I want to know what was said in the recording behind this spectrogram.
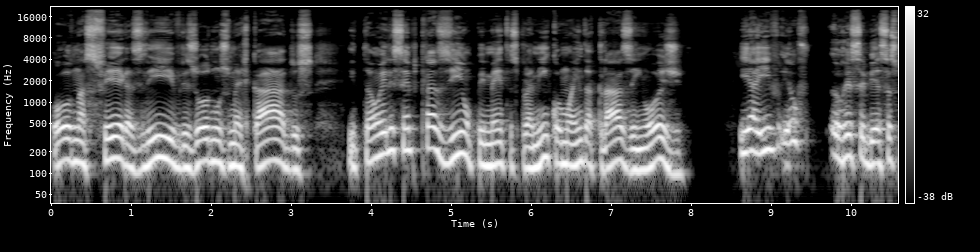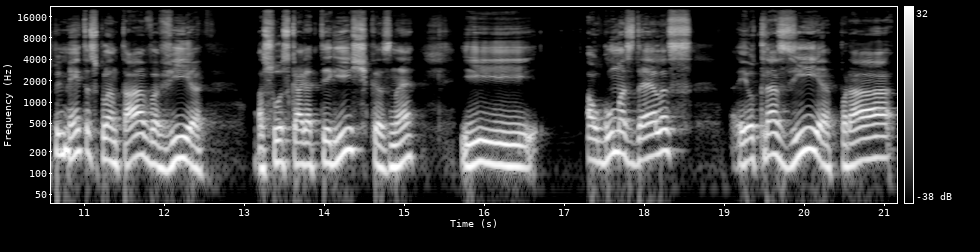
ou nas feiras livres, ou nos mercados. Então eles sempre traziam pimentas para mim, como ainda trazem hoje. E aí eu, eu recebi essas pimentas, plantava, via as suas características, né? E algumas delas eu trazia para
